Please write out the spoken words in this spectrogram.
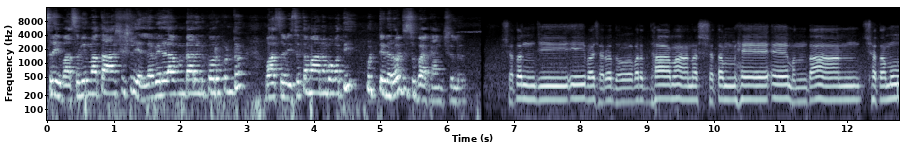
శ్రీ వాసవి మాత ఆశీస్సులు ఎల్లవేళలా ఉండాలని కోరుకుంటూ వాసవి శతమానుభవతి పుట్టినరోజు శుభాకాంక్షలు. శతంజీ శరదో వర్ధమాన శతం హే మంతాన్ శతమూ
